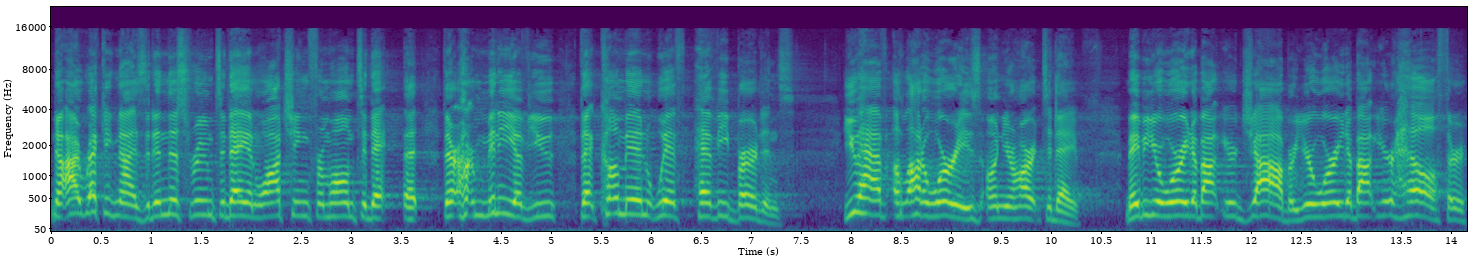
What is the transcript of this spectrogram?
Now, I recognize that in this room today and watching from home today, that there are many of you that come in with heavy burdens. You have a lot of worries on your heart today. Maybe you're worried about your job or you're worried about your health or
